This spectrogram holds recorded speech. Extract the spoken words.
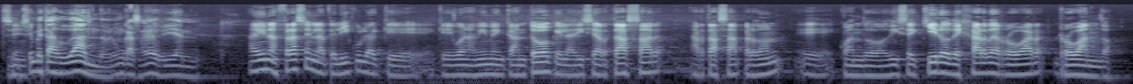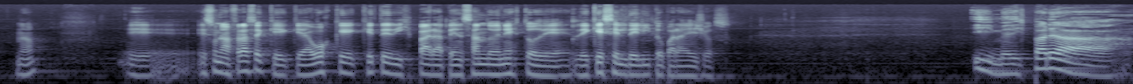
Sí. Siempre estás dudando, nunca sabes bien. Hay una frase en la película que, que, bueno, a mí me encantó, que la dice Artázar, Artaza, perdón, eh, cuando dice quiero dejar de robar robando, ¿no? Eh, es una frase que, que a vos qué, qué te dispara pensando en esto de, de qué es el delito para ellos. Y me dispara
